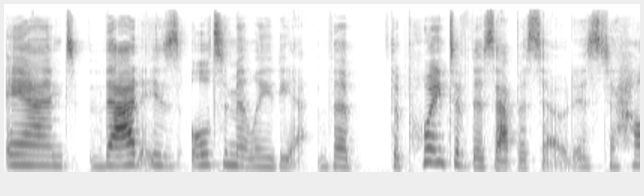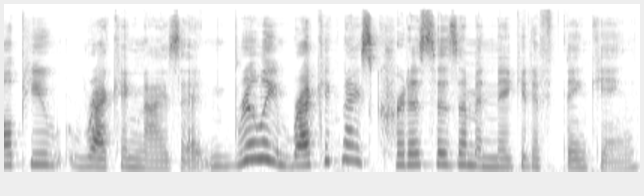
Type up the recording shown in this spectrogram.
And that is ultimately the the the point of this episode is to help you recognize it and really recognize criticism and negative thinking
